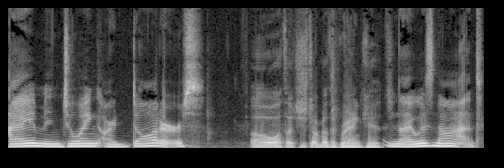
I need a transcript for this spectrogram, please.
I am enjoying our daughters oh, I thought you were talking about the grandkids. No, I was not.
